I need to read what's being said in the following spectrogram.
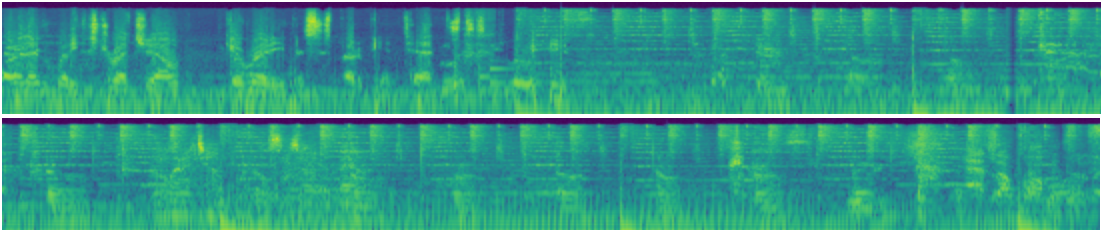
Alright, everybody, stretch out. Get ready. This is about to be intense. You want to tell me what this is all about? As I walk into the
